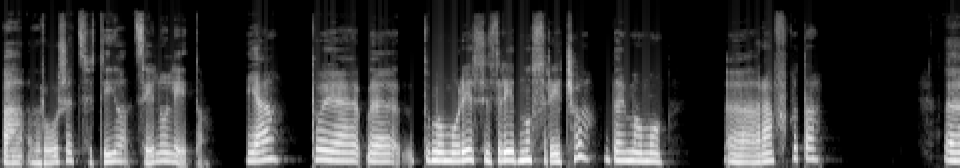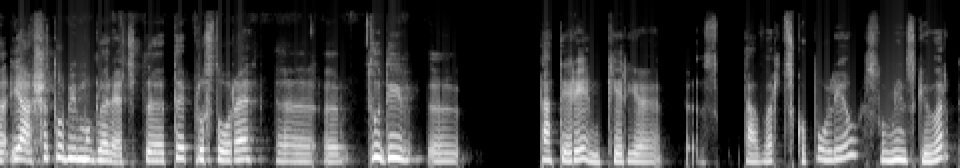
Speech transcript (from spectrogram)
pa rože cvetijo celo leto. Ja, to, je, to imamo res izredno srečo, da imamo uh, Rafkota. Uh, ja, še to bi mogla reči. Te prostore, uh, tudi uh, ta teren, kjer je ta vrt skopoljev, spominski vrt,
